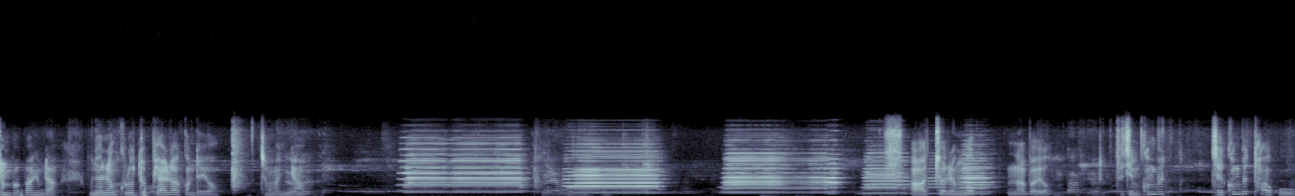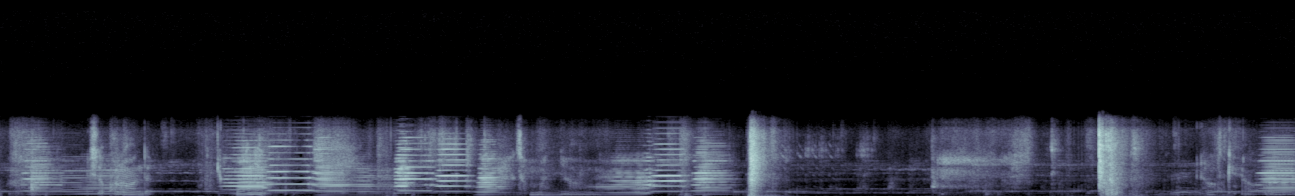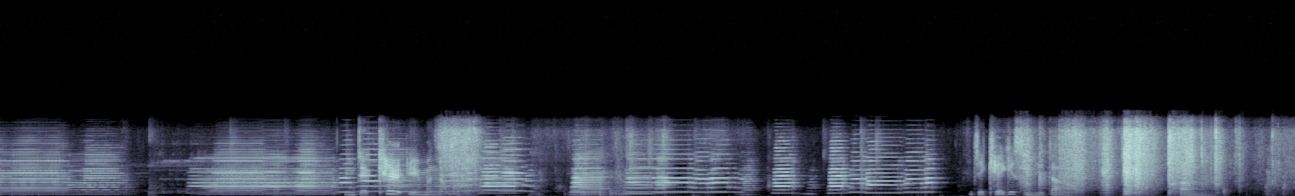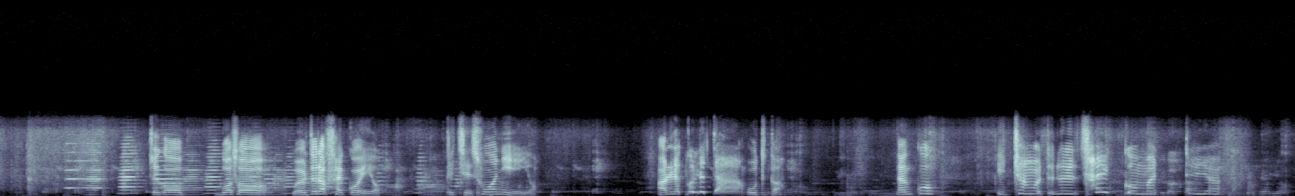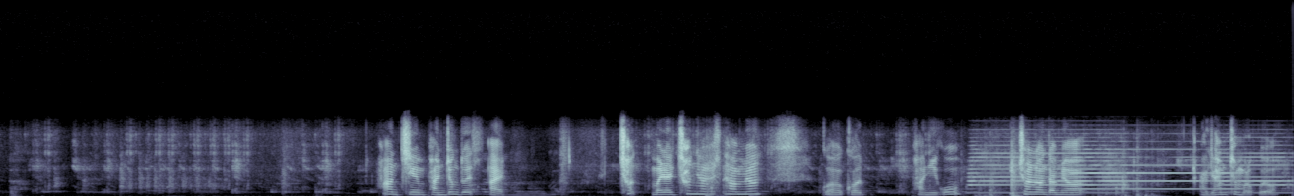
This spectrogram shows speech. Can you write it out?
전파방입니다. 오늘은 그로토피아를 할 건데요. 잠만요. 아, 저 렉 먹나봐요. 저 지금 컴퓨 제 컴퓨터하고 시작하려 하는데 뭐 하는 잠만요. 이제 캘 일만 남았어. 이제 캐겠습니다. 아. 제가 모아서 월드락 살 거예요. 그게 제 소원이에요. 알레 걸렸다. 오 됐다. 난 꼭 이 창월들을 살 것만 같아요. 한 지금 반 정도 했, 아, 천, 만약에 천이라 하면 거, 거 반이고 이천 한다면 아직 한참 멀었고요.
